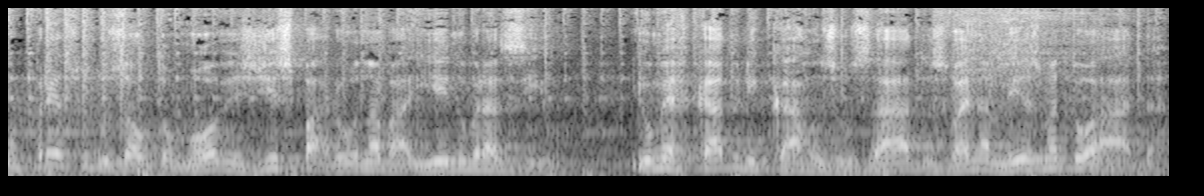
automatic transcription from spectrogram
O preço dos automóveis disparou na Bahia e no Brasil, e o mercado de carros usados vai na mesma toada.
